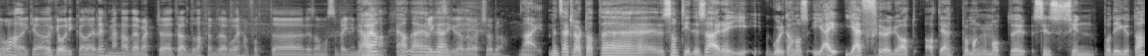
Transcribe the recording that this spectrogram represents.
nå hadde jeg ikke, jeg hadde ikke orka det heller. Men hadde jeg vært eh, 30, da, 35 år, og fått eh, liksom masse penger med Ja, ja. Ja, det er- er det det ikke er- sikkert det hadde vært så bra. Nei, men så er det klart at uh, samtidig så er det Går det ikke an å jeg, jeg føler jo at, at jeg på mange måter syns synd på de gutta.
